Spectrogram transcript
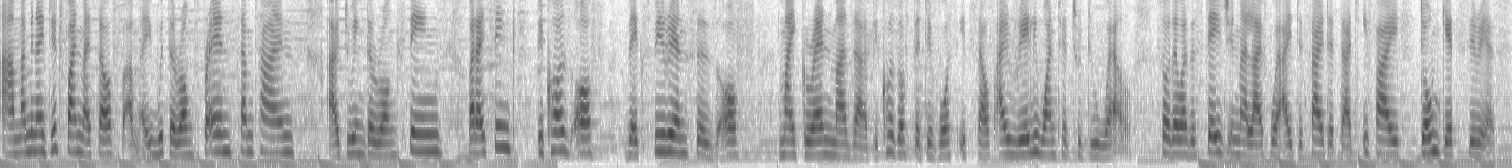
Um, I mean, I did find myself um, with the wrong friends sometimes, uh, doing the wrong things, but I think because of the experiences of my grandmother, because of the divorce itself, I really wanted to do well. So there was a stage in my life where I decided that if I don't get serious,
